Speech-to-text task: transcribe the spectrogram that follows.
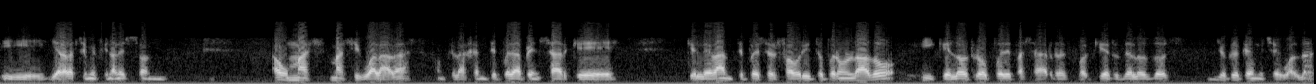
y, y ahora las semifinales son aún más, más igualadas, aunque la gente pueda pensar que, que el Levante puede ser favorito por un lado y que el otro puede pasar cualquier de los dos, yo creo que hay mucha igualdad.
